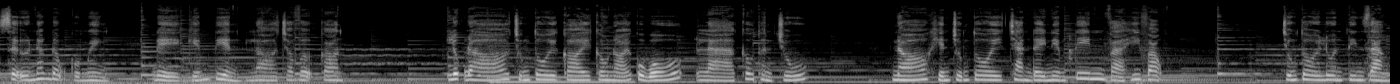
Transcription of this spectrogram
sự năng động của mình để kiếm tiền lo cho vợ con. Lúc đó chúng tôi coi câu nói của bố là câu thần chú. Nó khiến chúng tôi tràn đầy niềm tin và hy vọng. Chúng tôi luôn tin rằng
